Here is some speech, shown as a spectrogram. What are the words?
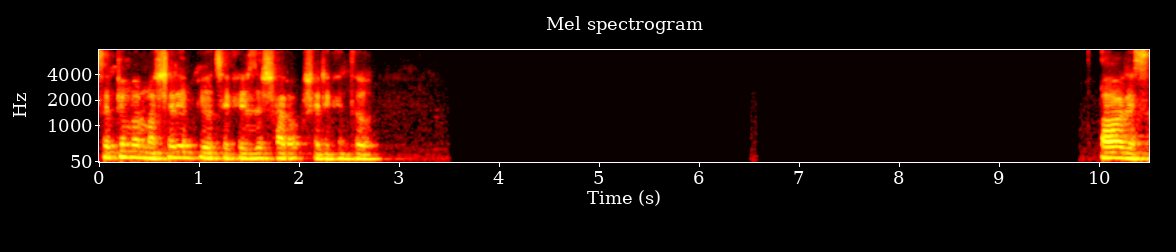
সেপ্টেম্বর মাসের এমপিও চেকের যে স্মারক, সেটি কিন্তু পাওয়া গেছে।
